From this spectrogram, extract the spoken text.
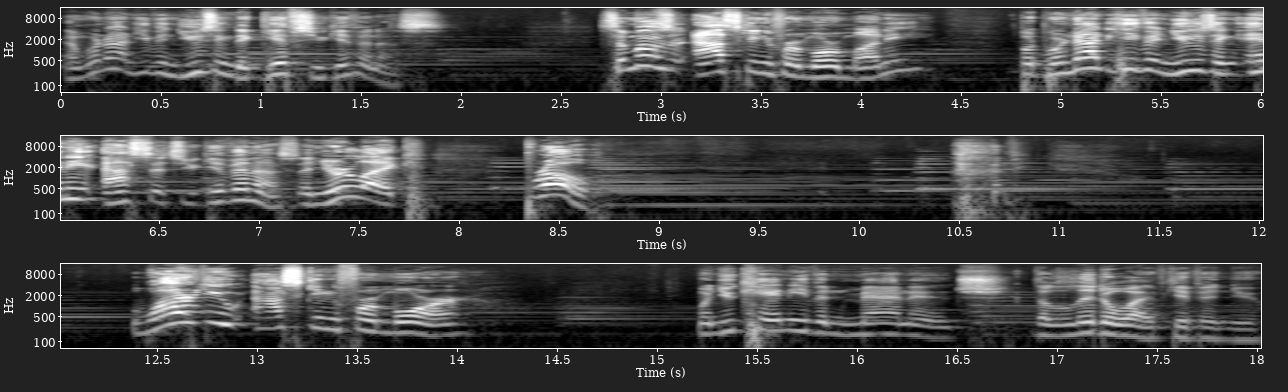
and we're not even using the gifts you've given us. Some of us are asking for more money, but we're not even using any assets you've given us. And you're like, bro, why are you asking for more when you can't even manage the little I've given you?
